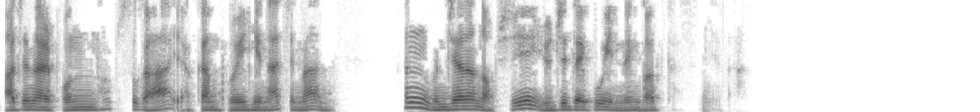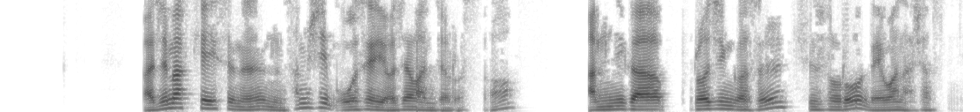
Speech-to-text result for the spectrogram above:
마지날 본 흡수가 약간 보이긴 하지만 큰 문제는 없이 유지되고 있는 것 같습니다. 마지막 케이스는 35세 여자 환자로서 앞니가 부러진 것을 주소로 내원하셨습니다.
